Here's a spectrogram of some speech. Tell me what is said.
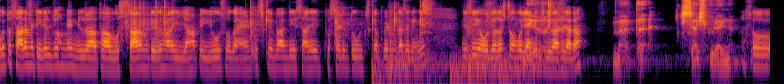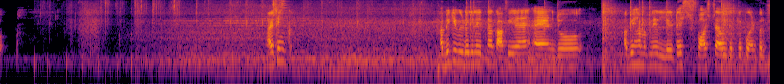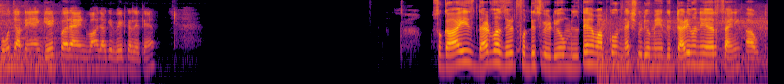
अगर तो सारा मटेरियल जो हमें मिल रहा था वो सारा मटेरियल हमारा यहाँ पे यूज़ होगा एंड उसके बाद ये सारे प्रोस्थेटिक टूल्स के अपग्रेड हम कर सकेंगे जिससे ये और ज़्यादा स्ट्रॉन्ग हो जाएँगे पिछली बार से ज़्यादा। सो आई थिंक अभी की वीडियो के लिए इतना काफ़ी है एंड जो अभी हम अपने लेटेस्ट फास्ट ट्रैवल करके पॉइंट पर पहुँच जाते हैं गेट पर एंड वहाँ जाके वेट कर लेते हैं। So guys that was it for this video मिलते हैं हम आपको नेक्स्ट वीडियो में. The daddy one here signing out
